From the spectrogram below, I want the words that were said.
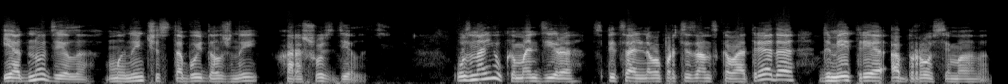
И одно дело мы нынче с тобой должны хорошо сделать. Узнаю командира специального партизанского отряда Дмитрия Абросимова,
